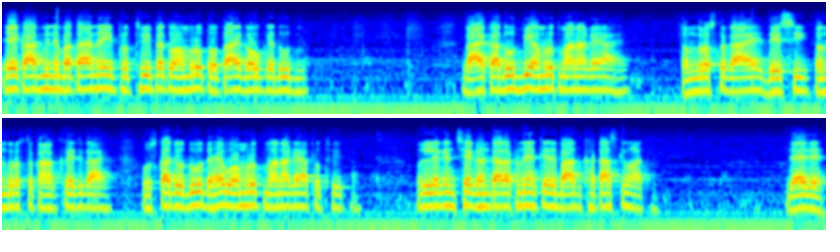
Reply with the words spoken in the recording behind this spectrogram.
एक आदमी ने बताया, नहीं, पृथ्वी पे तो अमृत होता है गौ के दूध में। गाय का दूध भी अमृत माना गया है। तंदुरुस्त गाय, देसी, तंदुरुस्त कांकरेज गाय, उसका जो दूध है वो अमृत माना गया पृथ्वी का। लेकिन छह घंटा रखने के बाद खटास क्यों आती? जय जय।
